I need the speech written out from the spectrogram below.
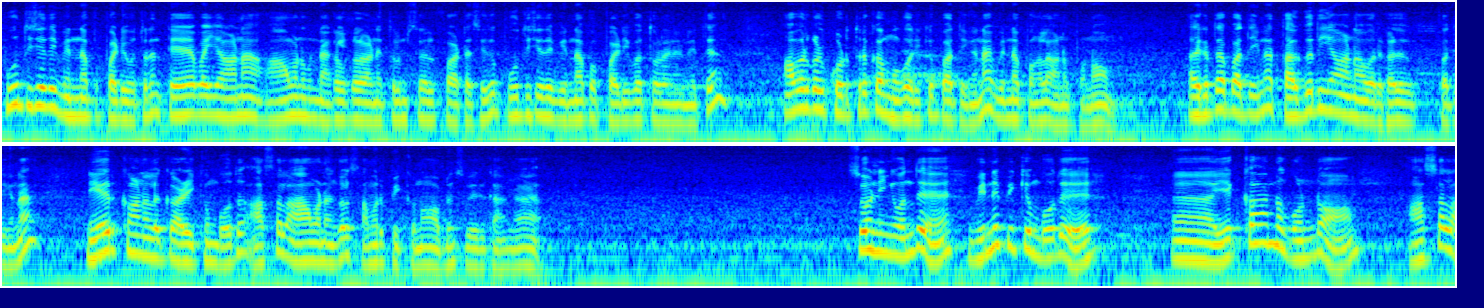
பூர்த்தி செய்த விண்ணப்ப படிவத்துடன் தேவையான ஆவண நகல்கள் அனைத்திலும் செல்ஃப் அட்டை செய்து பூர்த்தி செய்த விண்ணப்ப படிவத்துடன் இணைத்து அவர்கள் கொடுத்துருக்க முகவரிக்கு பார்த்தீங்கன்னா விண்ணப்பங்களை அனுப்பணும். அதுக்கடுத்து பார்த்தீங்கன்னா தகுதியானவர்கள் பார்த்தீங்கன்னா நேர்காணலுக்கு அழைக்கும் போது அசல் ஆவணங்கள் சமர்ப்பிக்கணும் அப்படின்னு சொல்லியிருக்காங்க. ஸோ நீங்கள் வந்து விண்ணப்பிக்கும் போது எக்காரணம் கொண்டும் அசல்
